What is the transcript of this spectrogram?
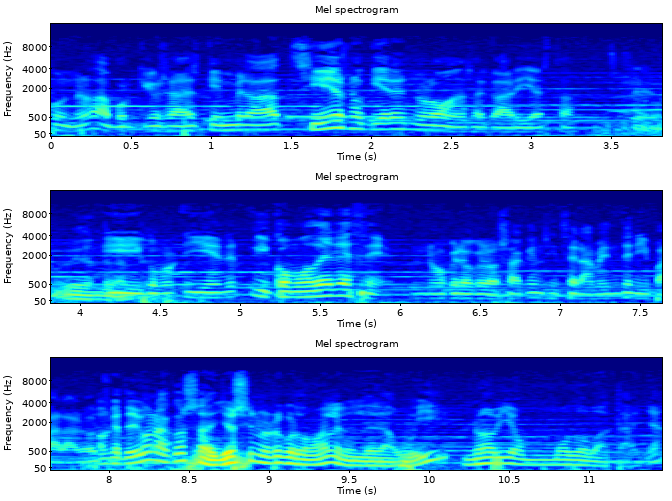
o nada, porque o sea, es que en verdad si ellos no quieren no lo van a sacar y ya está. Y como, y, en- y como DLC no creo que lo saquen sinceramente ni para el 8. Aunque te digo una cosa, yo si no recuerdo mal, en el de la Wii no había un modo batalla,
